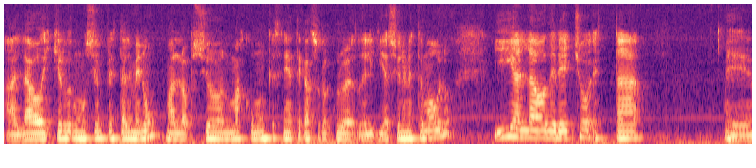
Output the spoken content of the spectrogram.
Al lado izquierdo, como siempre, está el menú, más la opción más común que sería en este caso cálculo de liquidación en este módulo. Y al lado derecho está eh,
